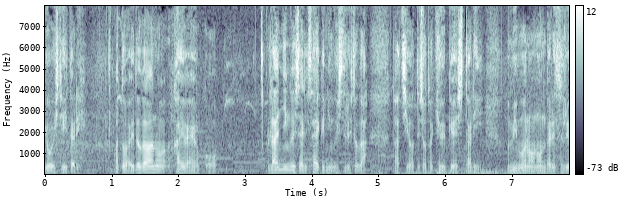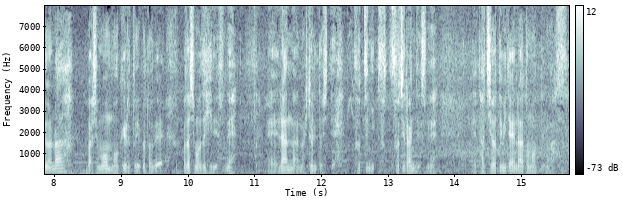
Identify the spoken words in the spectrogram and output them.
う用意していたりあとは江戸川の界隈をこうランニングしたりサイクリングしてる人が立ち寄ってちょっと休憩したり飲み物を飲んだりするような場所も設けるということで私もぜひですね、えー、ランナーの一人としてそっちにそちらにですね立ち寄ってみたいなと思ってます。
